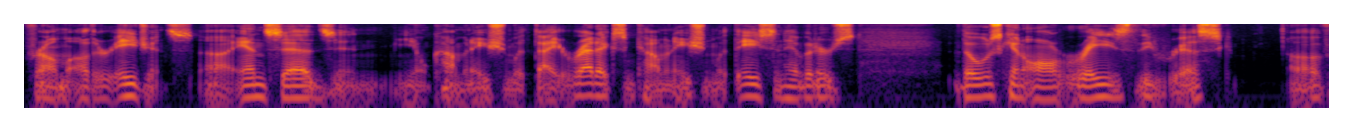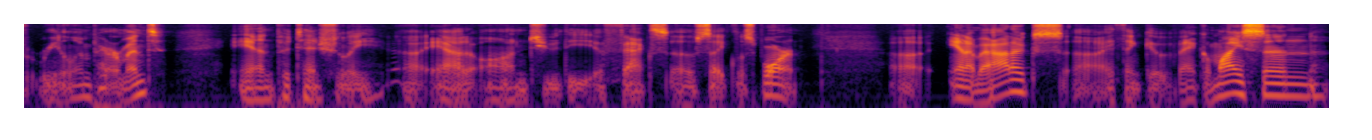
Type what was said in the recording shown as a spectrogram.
from other agents, uh, NSAIDs in you know combination with diuretics in combination with ACE inhibitors. Those can all raise the risk of renal impairment and potentially uh, add on to the effects of cyclosporin. Uh, antibiotics, uh, I think of vancomycin,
